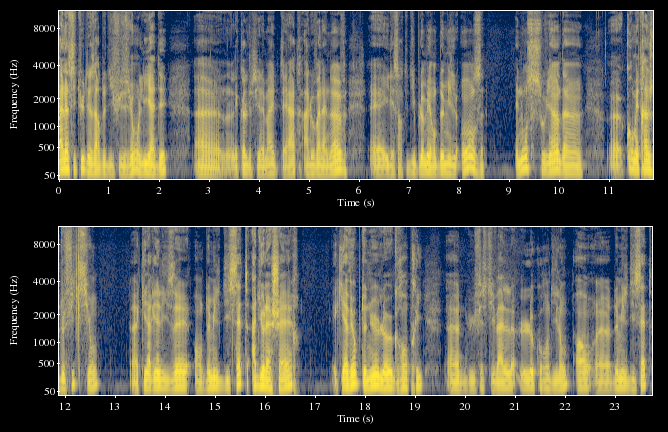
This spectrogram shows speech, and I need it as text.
à l'Institut des arts de diffusion, l'IAD, euh, l'école de cinéma et de théâtre à Louvain-la-Neuve. Il est sorti diplômé en 2011. Et nous, on se souvient d'un euh, court métrage de fiction euh, qu'il a réalisé en 2017, Adieu la chair, et qui avait obtenu le grand prix du festival Le Courant d'Ilon en 2017.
